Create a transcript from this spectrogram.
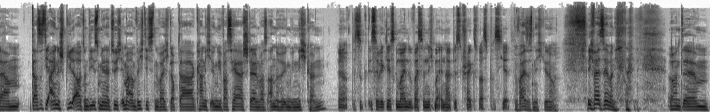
ähm, das ist die eine Spielart und die ist mir natürlich immer am wichtigsten, weil ich glaube, da kann ich irgendwie was herstellen, was andere irgendwie nicht können. Ja, das ist ja wirklich das Gemeine, du weißt ja nicht mal innerhalb des Tracks, was passiert. Du weißt es nicht, genau. Ich weiß es selber nicht. Und ähm,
